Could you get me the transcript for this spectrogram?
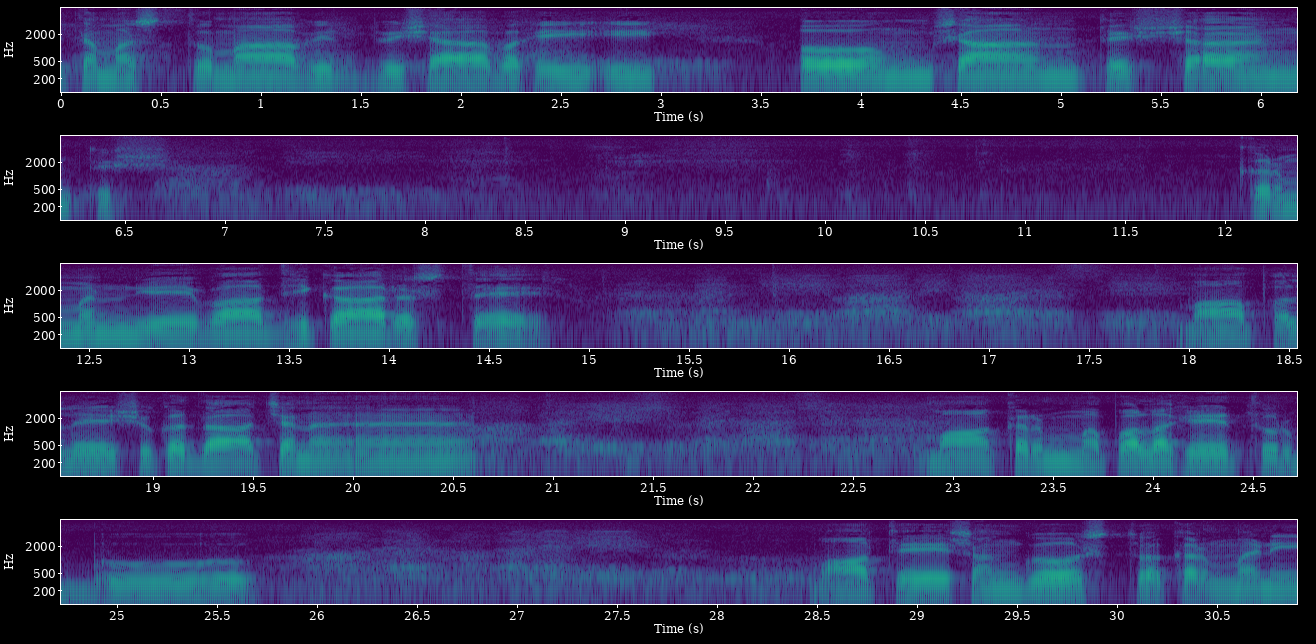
तमस्तु मा विद्विषा वही। ओम शांति शांति कर्मण्येवाधिकारस्ते मा फलेषु कदाचन। मा कर्म कर्मफलहेतुर्भूः माते संगोस्त्व कर्मणि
